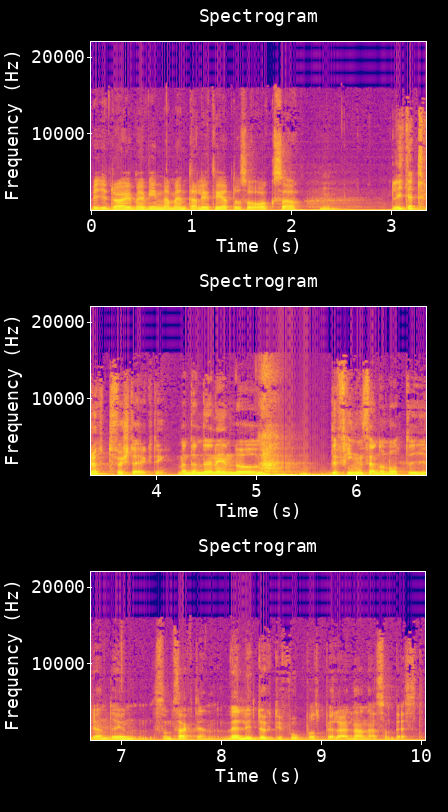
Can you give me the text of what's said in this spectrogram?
Bidrar ju med vinnarmentalitet och så också. Lite trött förstärkning, men den, den är ändå... det finns ändå något i den. Det är en, som sagt en väldigt duktig fotbollsspelare när han är som bäst.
